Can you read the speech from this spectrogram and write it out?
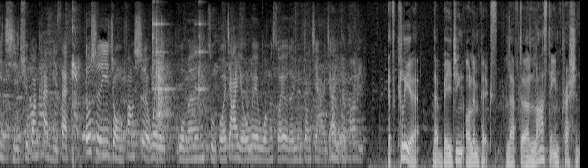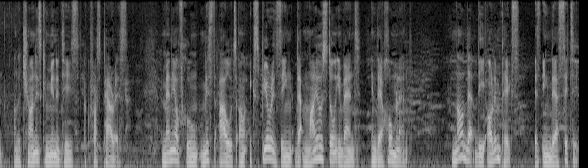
一起去观看比赛，都是一种方式为我们祖国加油，为我们所有的运动健儿加油。It's clear that Beijing Olympics left a lasting impression on the Chinese communities across Paris, many of whom missed out on experiencing that milestone event in their homeland. Now that the Olympics is in their city,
